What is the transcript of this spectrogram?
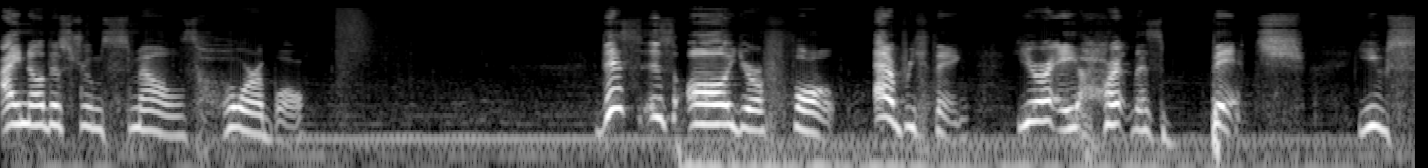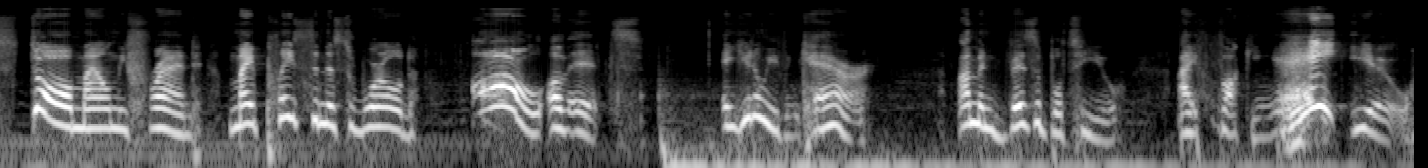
I know this room smells horrible. This is all your fault. Everything. You're a heartless bitch. You stole my only friend, my place in this world, all of it. And you don't even care. I'm invisible to you. I fucking hate you.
